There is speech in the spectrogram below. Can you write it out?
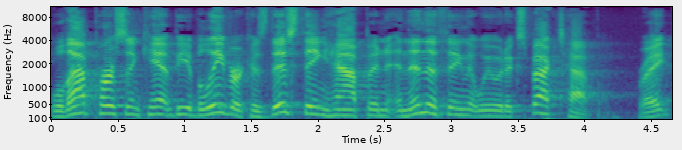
well, that person can't be a believer because this thing happened and then the thing that we would expect happened, right?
